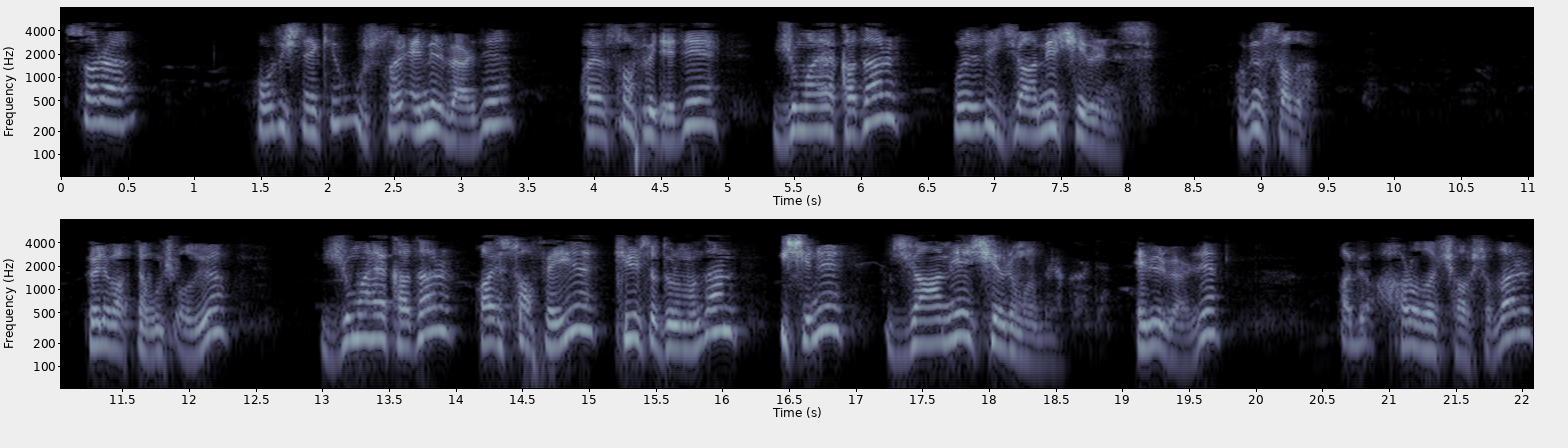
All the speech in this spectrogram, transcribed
Sonra ordu içindeki ustalara emir verdi. Ayasofya dedi. Cuma'ya kadar bunu dedi camiye çeviriniz. O gün salı. Öyle vakti bu iş oluyor. Cuma'ya kadar Ayasofya'yı kilise durumundan işini camiye çevirin bunu böyle. Emir verdi. Abi harola çalıştılar.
